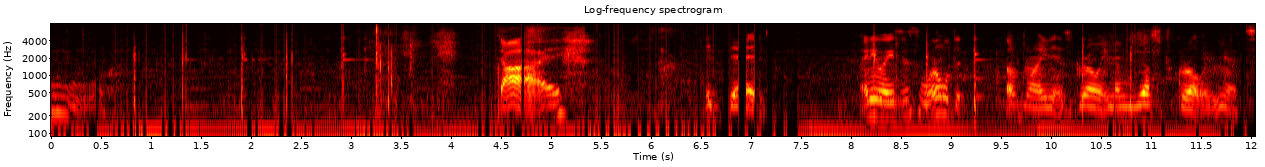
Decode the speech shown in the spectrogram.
Ooh. Die. It did. Anyways, this world of mine is growing. I'm just growing, yes.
